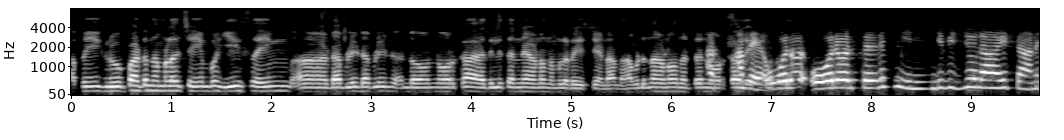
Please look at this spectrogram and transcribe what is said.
അപ്പൊ ഈ ഗ്രൂപ്പായിട്ട് നമ്മൾ ചെയ്യുമ്പോൾ ഈ സെയിം ഡബ്ല്യൂ ഡബ്ല്യൂ നോർക്ക അതിൽ തന്നെയാണോ നമ്മൾ രജിസ്റ്റർ ചെയ്യേണ്ടത്? അവിടുന്നാണോ എന്നിട്ട് നോർക്ക അതെ ഓരോ ഓരോരുത്തരും ഇൻഡിവിജ്വൽ ആയിട്ടാണ്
